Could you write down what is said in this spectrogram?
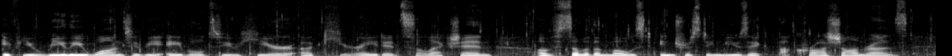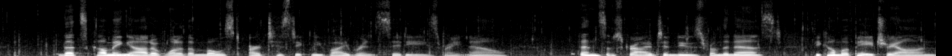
if you really want to be able to hear a curated selection of some of the most interesting music across genres that's coming out of one of the most artistically vibrant cities right now, then subscribe to News from the Nest, become a Patreon,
